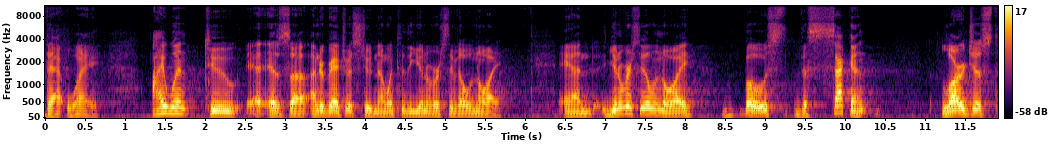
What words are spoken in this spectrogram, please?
that way. I went to, as an undergraduate student, I went to the University of Illinois. And University of Illinois boasts the second largest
